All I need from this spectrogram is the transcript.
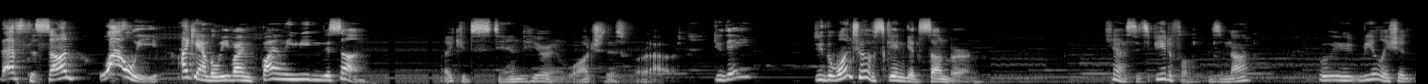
That's the sun? Wowie! I can't believe I'm finally meeting the sun. I could stand here and watch this for hours. Do they? Do the ones who have skin get sunburn? Yes, it's beautiful, is it not? But we really should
